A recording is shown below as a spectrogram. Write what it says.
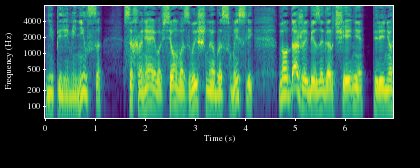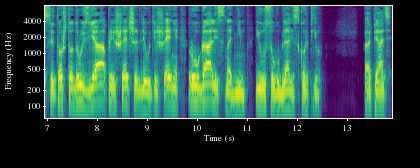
не переменился, сохраняя во всем возвышенный образ мыслей, но даже без огорчения перенес и то, что друзья, пришедшие для утешения, ругались над ним и усугубляли скорбь его. Опять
